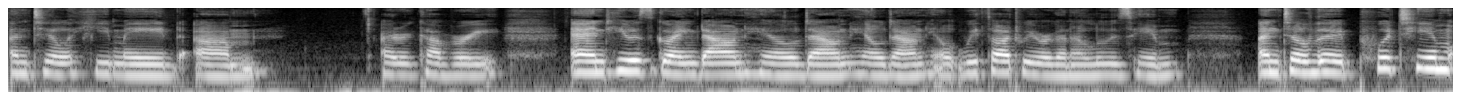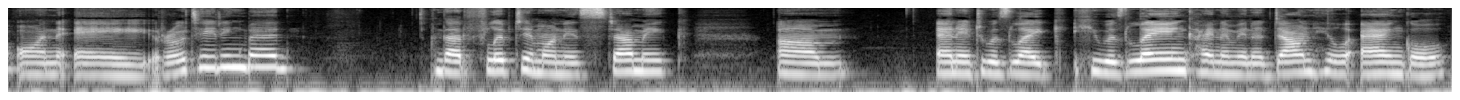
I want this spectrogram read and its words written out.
until he made um, a recovery. And he was going downhill, downhill, downhill. We thought we were going to lose him until they put him on a rotating bed that flipped him on his stomach um, and it was like he was laying kind of in a downhill angle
